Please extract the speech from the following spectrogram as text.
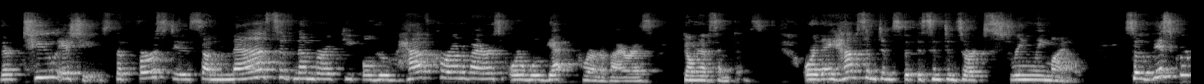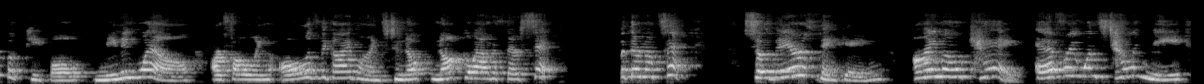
there are two issues. The first is some massive number of people who have coronavirus or will get coronavirus don't have symptoms. Or they have symptoms, but the symptoms are extremely mild. So this group of people, meaning well, are following all of the guidelines to no, not go out if they're sick, but they're not sick. So they're thinking, I'm okay. Everyone's telling me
